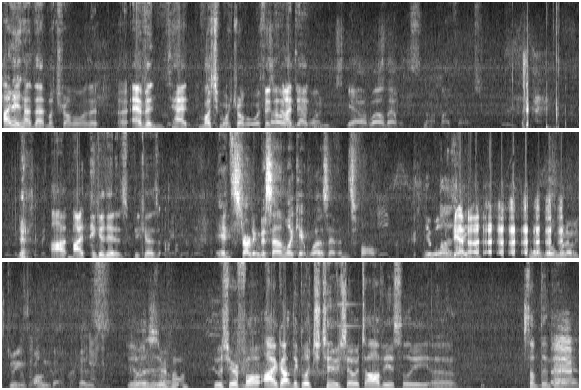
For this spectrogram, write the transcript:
I didn't have that much trouble with it. Uh, Evan had much more trouble with it than I Oh, did. one. Yeah, well, that was not my fault. I, I think it is because It's starting to sound like it was Evan's fault. it was. Yeah. I don't know what I was doing wrong then, because It was your know. fault. It was your fault. I got the glitch too, so it's obviously uh, something that Eh,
